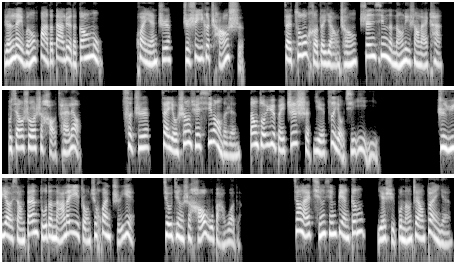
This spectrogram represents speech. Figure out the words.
人类文化的大略的纲目。换言之，只是一个常识，在综合的养成身心的能力上来看，不消说是好材料。次之，在有升学希望的人，当做预备知识也自有其意义。至于要想单独的拿了一种去换职业，究竟是毫无把握的。将来情形变更，也许不能这样断言，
